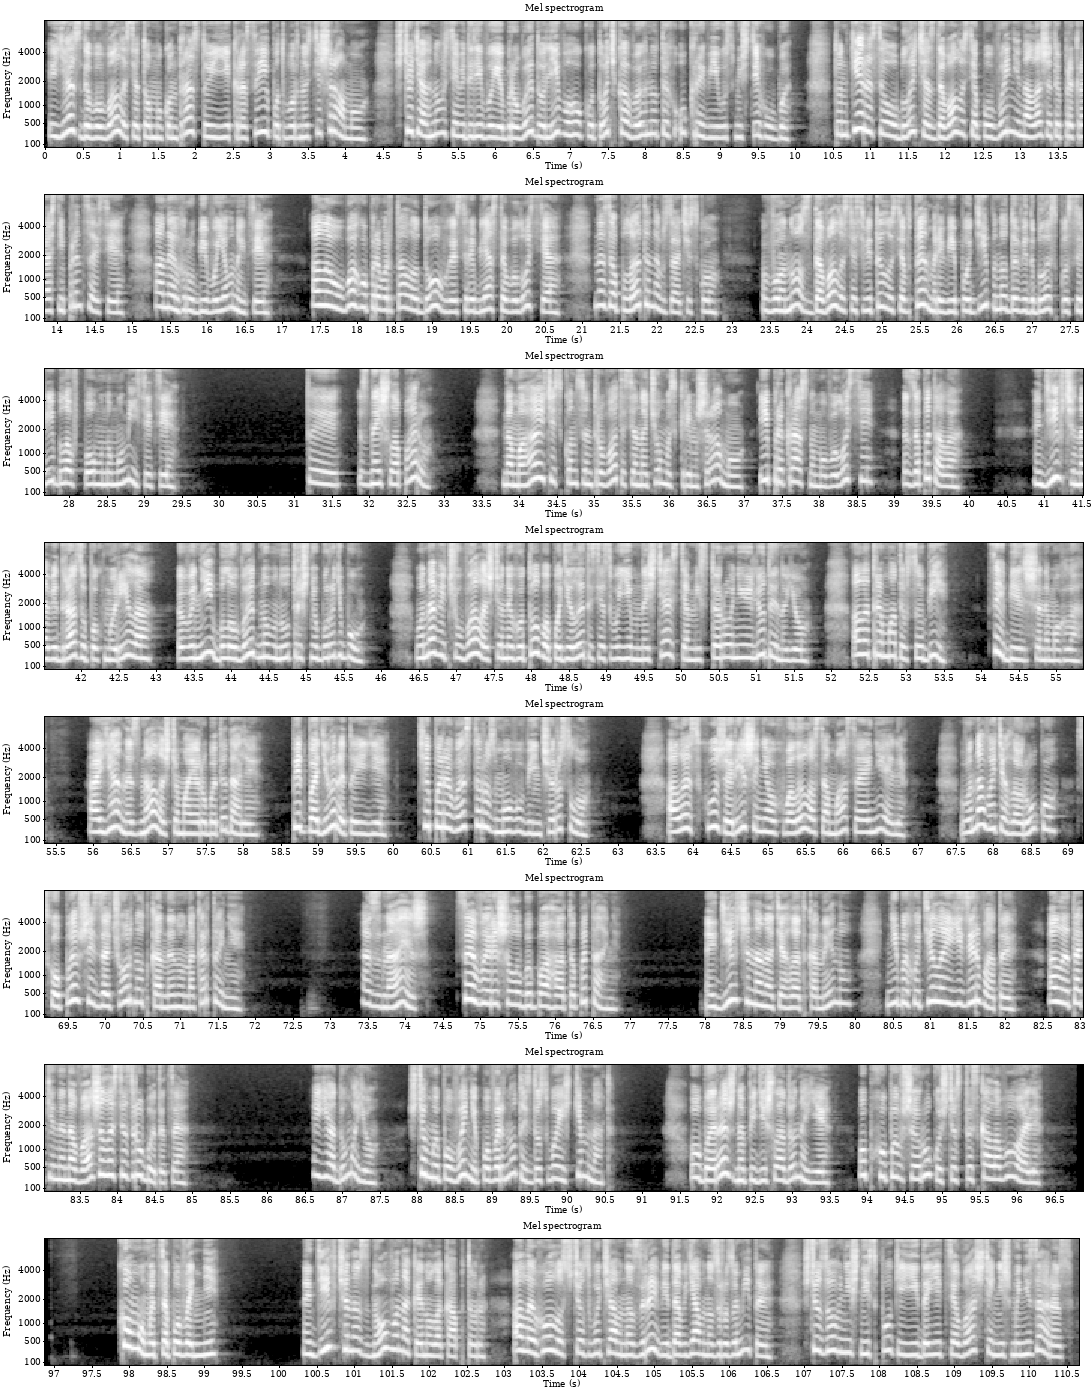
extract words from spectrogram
Я здивувалася тому контрасту її краси і потворності шраму, що тягнувся від лівої брови до лівого куточка вигнутих у кривій усмішці губи. Тонкі риси обличчя, здавалося, повинні належати прекрасній принцесі, а не грубій войовниці. Але увагу привертало довге сріблясте волосся, не заплетене в зачіску. Воно, здавалося, світилося в темряві, подібно до відблиску срібла в повному місяці. Ти знайшла пару? Намагаючись концентруватися на чомусь крім шраму і прекрасному волоссі, запитала. Дівчина відразу похмуріла, в ній було видно внутрішню боротьбу. Вона відчувала, що не готова поділитися своїм нещастям із сторонньою людиною, але тримати в собі це більше не могла. А я не знала, що має робити далі підбадьорити її чи перевести розмову в інше русло. Але, схоже, рішення ухвалила сама Саеніель. Вона витягла руку, схопившись за чорну тканину на картині. Знаєш, це вирішило би багато питань. Дівчина натягла тканину, ніби хотіла її зірвати, але так і не наважилася зробити це. Я думаю, що ми повинні повернутись до своїх кімнат. Обережно підійшла до неї, обхопивши руку, що стискала вуаль. Кому ми це повинні? Дівчина знову накинула каптур, але голос, що звучав на зриві, дав явно зрозуміти, що зовнішній спокій їй дається важче, ніж мені зараз.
